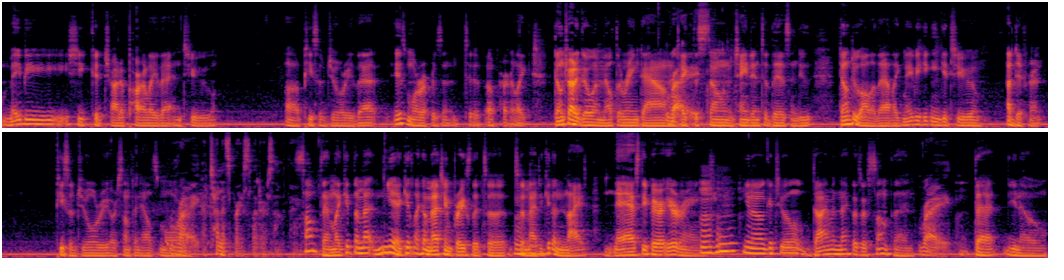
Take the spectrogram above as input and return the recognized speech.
maybe she could try to parlay that into a piece of jewelry that is more representative of her. Like, don't try to go and melt the ring down and take the stone and change it into this and do. Don't do all of that. Like, maybe he can get you a different piece of jewelry or something else more. Right. A tennis bracelet or something. Something like get the ma- yeah get like a matching bracelet to to Mm-hmm. match. Get a nice nasty pair of earrings. You know, get you a little diamond necklace or something Right. that you know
